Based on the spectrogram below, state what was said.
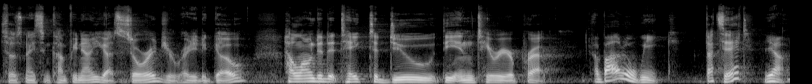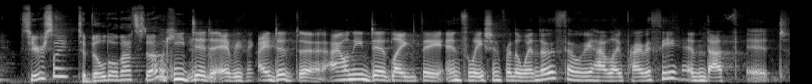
So it's nice and comfy now. You got storage, you're ready to go. How long did it take to do the interior prep? About a week. That's it? Yeah. Seriously? To build all that stuff? He did everything. I did the. I only did like the insulation for the windows, so we have like privacy, and that's it.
